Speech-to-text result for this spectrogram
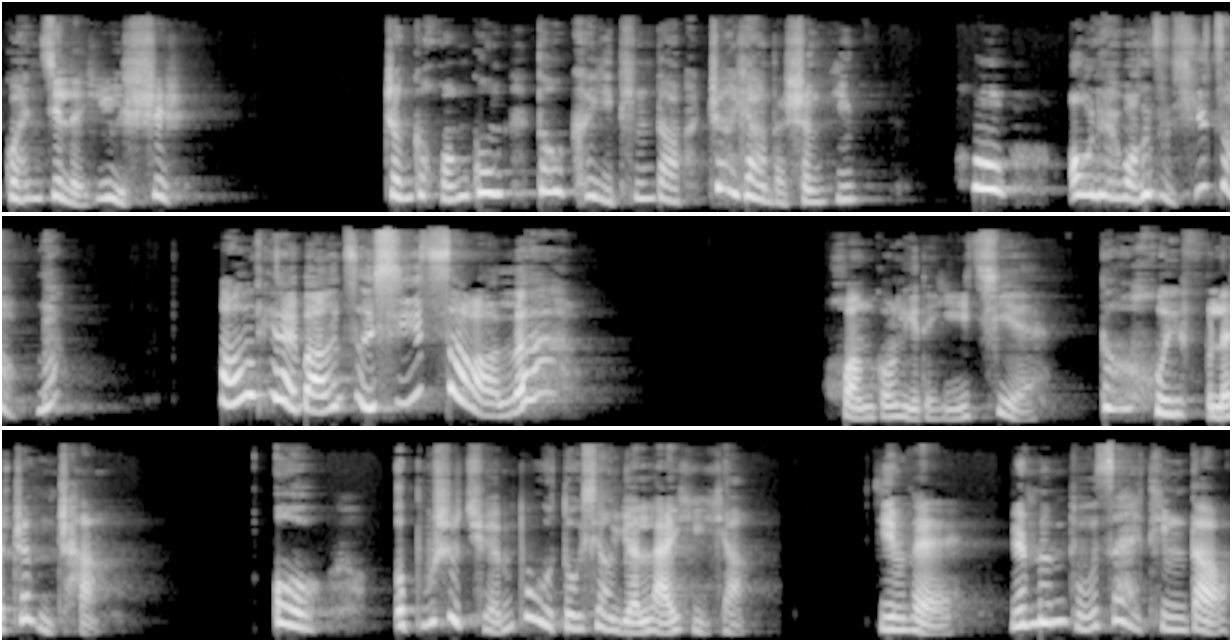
关进了浴室。整个皇宫都可以听到这样的声音：“哦，奥利王子洗澡了！奥利王子洗澡了！”皇宫里的一切都恢复了正常。哦，呃，不是全部都像原来一样，因为人们不再听到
